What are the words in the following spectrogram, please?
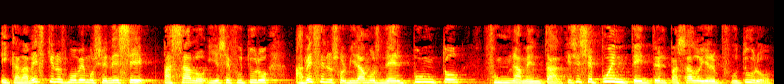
y cada vez que nos movemos en ese pasado y ese futuro, a veces nos olvidamos del punto fundamental, que es ese puente entre el pasado y el futuro.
